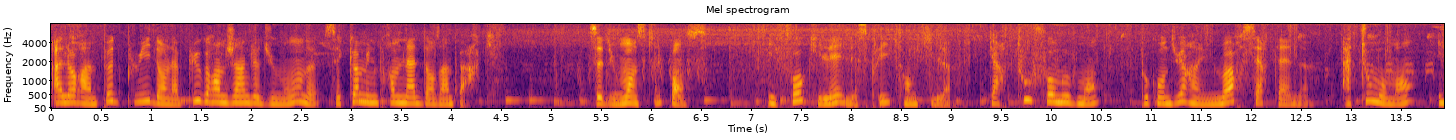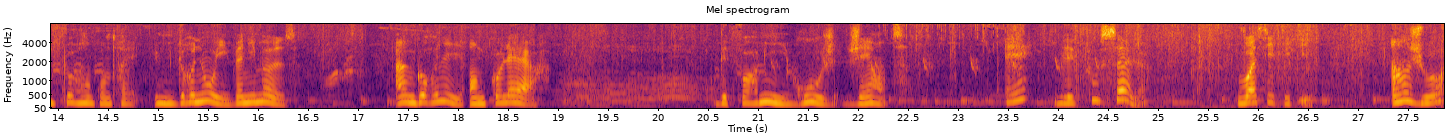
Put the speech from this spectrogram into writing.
Alors un peu de pluie dans la plus grande jungle du monde, c'est comme une promenade dans un parc. C'est du moins ce qu'il pense. Il faut qu'il ait l'esprit tranquille, car tout faux mouvement peut conduire à une mort certaine. À tout moment, il peut rencontrer une grenouille venimeuse, un gorille en colère, des fourmis rouges géantes. Et il est tout seul. Voici Titi. Un jour,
